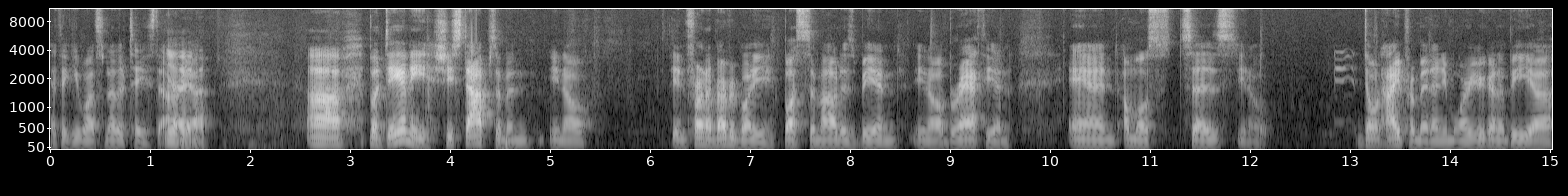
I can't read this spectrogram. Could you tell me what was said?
I think he wants another taste of yeah, Arya. yeah. Uh, but Danny, she stops him and, you know, in front of everybody, busts him out as being, you know, a Baratheon and almost says, you know, don't hide from it anymore. You're going to be, uh,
